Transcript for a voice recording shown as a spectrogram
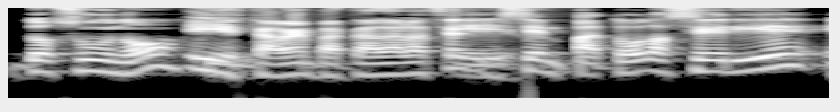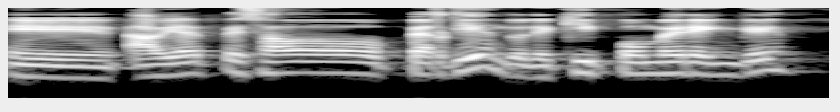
2-1. Y estaba empatada la serie. Eh, se empató la serie, eh, había empezado perdiendo el equipo merengue.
